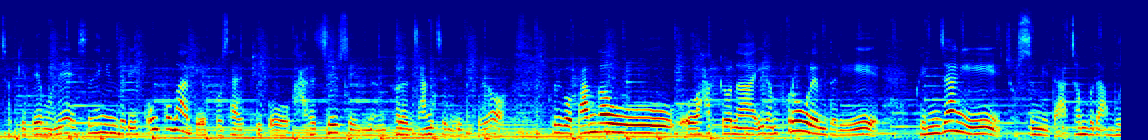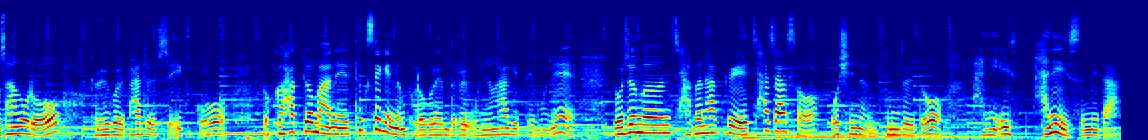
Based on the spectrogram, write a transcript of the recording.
적기 때문에 선생님들이 꼼꼼하게 보살피고 가르칠 수 있는 그런 장점이 있고요. 그리고 방과 후 어, 학교나 이런 프로그램들이 굉장히 좋습니다. 전부 다 무상으로 교육을 받을 수 있고 또 그 학교만의 특색 있는 프로그램들을 운영하기 때문에 요즘은 작은 학교에 찾아서 오시는 분들도 많이 있- 많이 있습니다.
